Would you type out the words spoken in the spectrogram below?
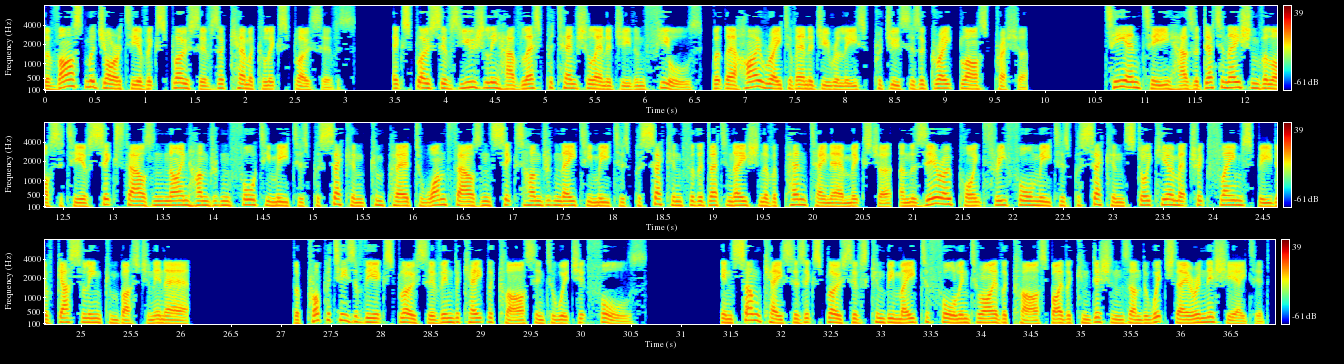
The vast majority of explosives are chemical explosives. Explosives usually have less potential energy than fuels, but their high rate of energy release produces a great blast pressure. TNT has a detonation velocity of 6,940 meters per second compared to 1,680 meters per second for the detonation of a pentane-air mixture, and the 0.34 meters per second stoichiometric flame speed of gasoline combustion in air. The properties of the explosive indicate the class into which it falls. In some cases explosives can be made to fall into either class by the conditions under which they are initiated.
